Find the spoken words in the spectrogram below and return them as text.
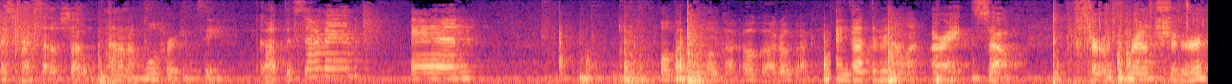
espresso. So I don't know, we'll freaking see. Got the cinnamon and oh god, oh god, oh god, oh god. And got the vanilla. All right, so start with the brown sugar.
